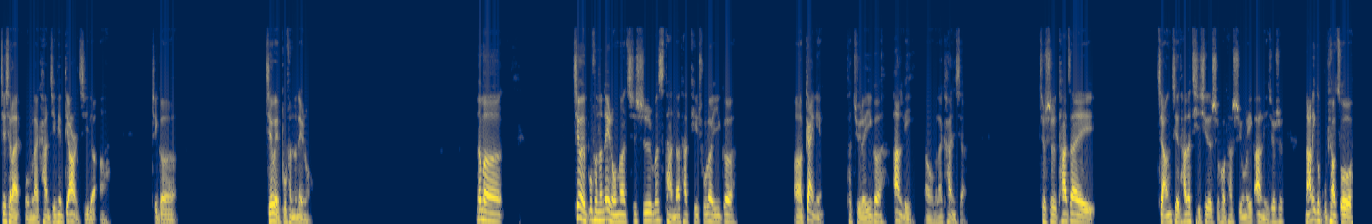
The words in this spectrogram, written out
接下来我们来看今天第二集的啊这个结尾部分的内容。那么结尾部分的内容呢，其实温斯坦呢他提出了一个呃概念，他举了一个案例啊，我们来看一下，就是他在讲解他的体系的时候，他使用了一个案例，就是拿了一个股票做。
